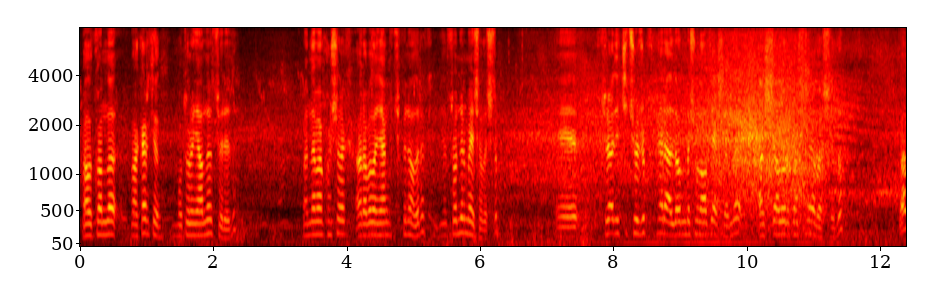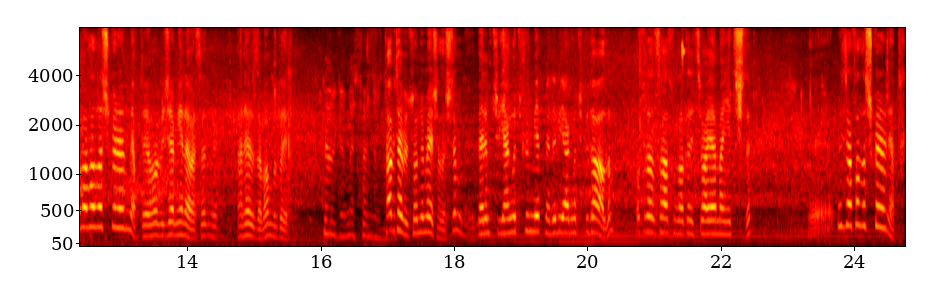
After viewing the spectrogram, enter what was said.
balkonda bakarken motorun yandığını söyledi. Ben de hemen koşarak arabadan yangın tüpünü alarak söndürmeye çalıştım. Ee, sıradaki çocuk herhalde 15-16 yaşlarında aşağı doğru kaçmaya başladı. Ben vatandaşlık görevimi yaptım. Yapabileceğim gene varsa ben her zaman buradayım. Gör görmez söndürdüm. Tabii tabii söndürmeye çalıştım. Benim tü- yangın tüpüm yetmedi. Bir yangın tüpü daha aldım. O sırada sağ olsun zaten itfaiye hemen yetişti. Ee, biz vatandaşlık görevini yaptık.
